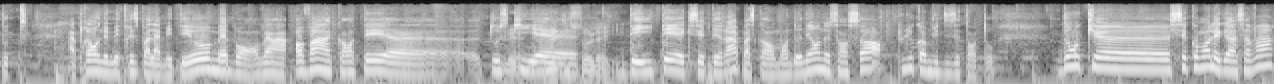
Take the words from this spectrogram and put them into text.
toutes. Après, on ne maîtrise pas la météo, mais bon, on va, on va incanter euh, tout ce qui est déité, etc. Parce qu'à un moment donné, on ne s'en sort plus, comme je disais tantôt. Donc, euh, c'est comment les gars, ça va?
